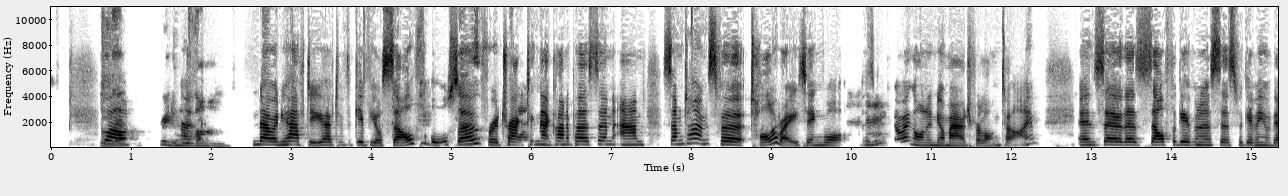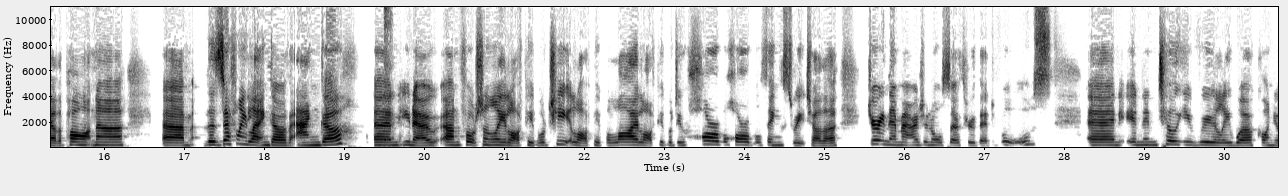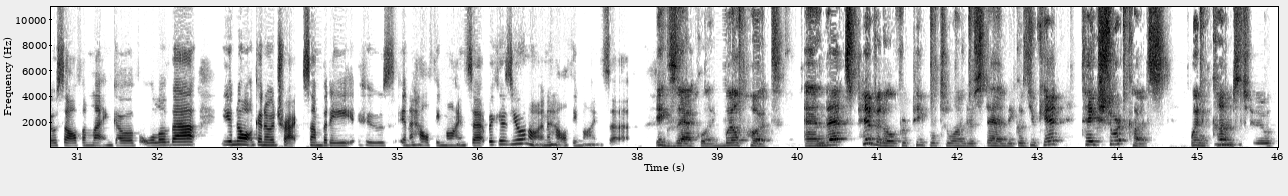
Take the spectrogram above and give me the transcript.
So well, free to move uh, on. No, and you have to. You have to forgive yourself also for attracting that kind of person, and sometimes for tolerating what mm-hmm. has been going on in your marriage for a long time. And so there's self forgiveness, there's forgiving of the other partner, um, there's definitely letting go of anger. And yeah. you know unfortunately a lot of people cheat a lot of people lie a lot of people do horrible horrible things to each other during their marriage and also through their divorce. And, and until you really work on yourself and letting go of all of that you're not going to attract somebody who's in a healthy mindset because you're not in a healthy mindset. Exactly. Well put. And that's pivotal for people to understand because you can't take shortcuts when it comes mm-hmm. to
